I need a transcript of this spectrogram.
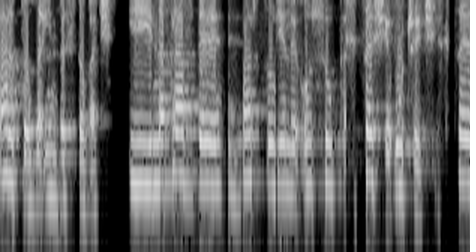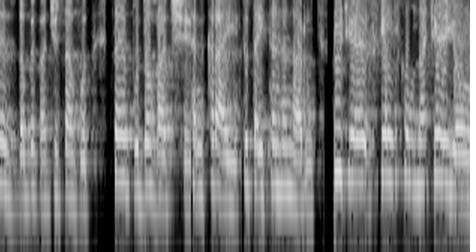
warto zainwestować. I naprawdę bardzo wiele osób chce się uczyć, chce zdobywać zawód, chce budować ten kraj, tutaj ten naród. Ludzie z wielką nadzieją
